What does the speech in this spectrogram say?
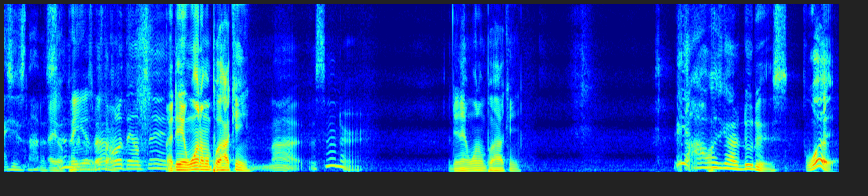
He's just not a Hey, center. opinions That's the only thing I'm saying. And then one I'm gonna put Hakeem. not a center. And then that one I'm gonna put Hakeem. He always got to do this. What?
